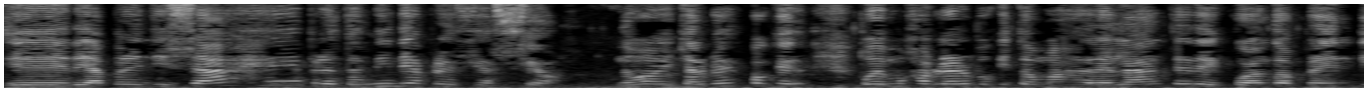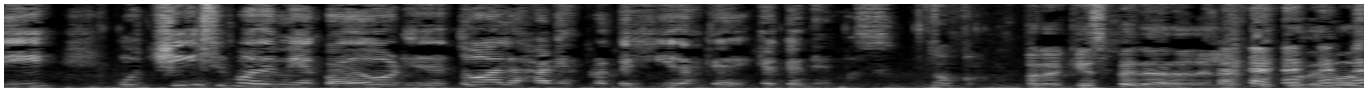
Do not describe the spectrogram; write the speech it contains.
eh, de aprendizaje, pero también de apreciación, ¿no? Y tal vez porque podemos hablar un poquito más adelante de cuando aprendí muchísimo de mi Ecuador y de todas las áreas protegidas que, que tenemos. No, ¿para qué esperar adelante? Podemos,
